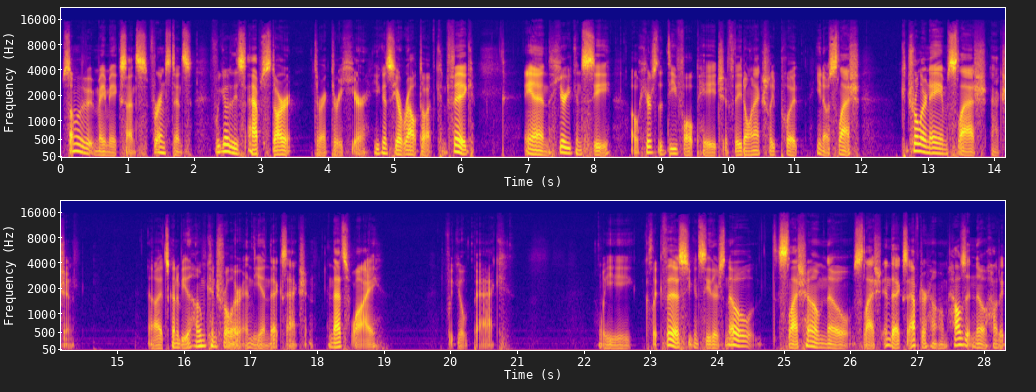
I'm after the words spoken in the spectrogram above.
some of it may make sense for instance if we go to this app start directory here you can see a route.config and here you can see oh, here's the default page if they don't actually put, you know, slash controller name slash action. Uh, it's going to be the home controller and the index action. And that's why, if we go back, we click this, you can see there's no slash home, no slash index after home. How does it know how to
